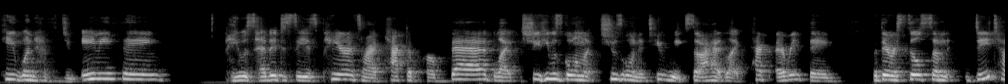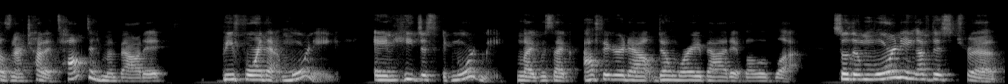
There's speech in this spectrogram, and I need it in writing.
he wouldn't have to do anything. He was headed to see his parents. So I packed up her bag. Like she, he was going like she was going in two weeks. So I had like packed everything, but there were still some details. And I tried to talk to him about it before that morning. And he just ignored me. Like was like, I'll figure it out. Don't worry about it, blah, blah, blah. So the morning of this trip,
